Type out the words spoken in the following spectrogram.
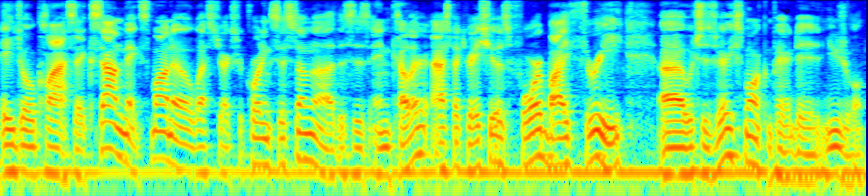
age old classic. Sound mix, mono, Westrex recording system. Uh, this is in color. Aspect ratio is 4 by 3 uh, which is very small compared to usual.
